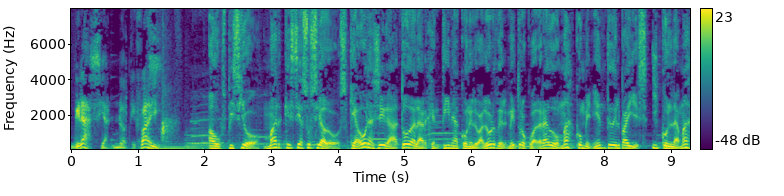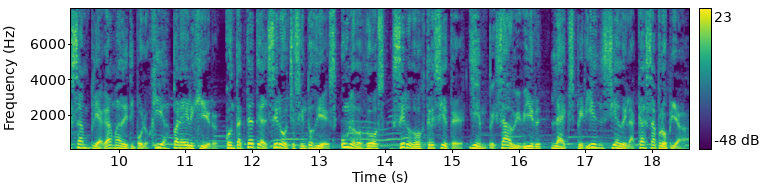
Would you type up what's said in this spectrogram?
Gracias, Notify. Auspició Márquez y Asociados, que ahora llega a toda la Argentina con el valor del metro cuadrado más conveniente del país y con la más amplia gama de tipologías para elegir. Contactate al 0810-122-0237 y empezá a vivir la experiencia de la casa propia.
